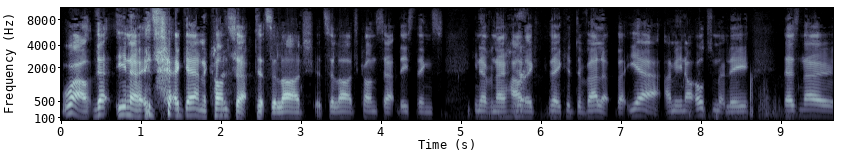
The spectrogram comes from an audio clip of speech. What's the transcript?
Well, that you know, it's again a concept. It's a large, it's a large concept. These things, you never know how yeah. they they could develop. But yeah, I mean, ultimately, there's no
